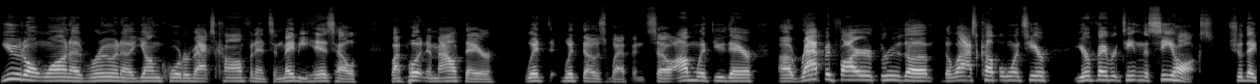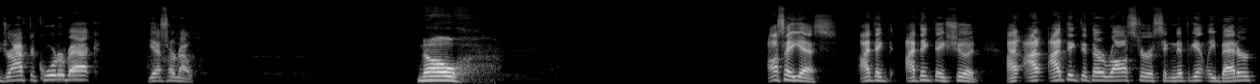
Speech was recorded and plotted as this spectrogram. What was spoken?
you don't want to ruin a young quarterback's confidence and maybe his health by putting him out there with with those weapons. So I'm with you there. Uh, rapid fire through the the last couple ones here. Your favorite team, the Seahawks. Should they draft a quarterback? Yes or no? No. I'll say yes. I think I think they should. I, I I think that their roster is significantly better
